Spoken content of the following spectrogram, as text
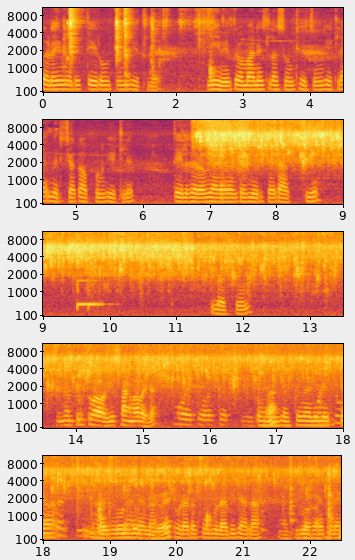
कढईमध्ये तेल ओतून घेतलं नेहमीप्रमाणेच लसूण ठेचून घेतला आहे मिरच्या कापून घेतल्यात. तेल गरम झाल्यानंतर मिरच्या टाकते. लसूण. नंतर तो हे सांगणार आहे का? लसूण आणि मिरच्या. थोडा लसूण गुलाबी झाला. मिरच्या थोड्या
